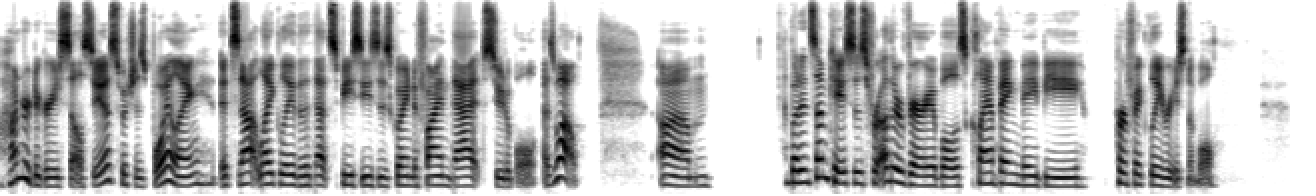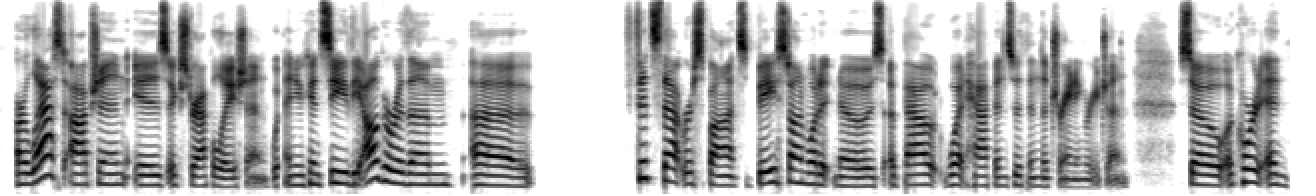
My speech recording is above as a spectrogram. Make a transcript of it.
100 degrees Celsius, which is boiling, it's not likely that that species is going to find that suitable as well. Um, but in some cases, for other variables, clamping may be perfectly reasonable. Our last option is extrapolation. And you can see the algorithm uh, fits that response based on what it knows about what happens within the training region. So, and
